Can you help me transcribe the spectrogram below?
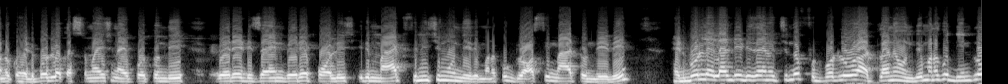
మనకు హెడ్ బోర్డ్లో కస్టమైజేషన్ అయిపోతుంది. వేరే డిజైన్ వేరే పాలిష్ ఇది మ్యాట్ ఫినిషింగ్ ఉంది. ఇది మనకు గ్లాసీ మ్యాట్ ఉంది ఇది. హెడ్ బోర్డ్లో ఎలాంటి డిజైన్ వచ్చిందో ఫుట్ బోర్డ్లో కూడా అట్లానే ఉంది. మనకు దీంట్లో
